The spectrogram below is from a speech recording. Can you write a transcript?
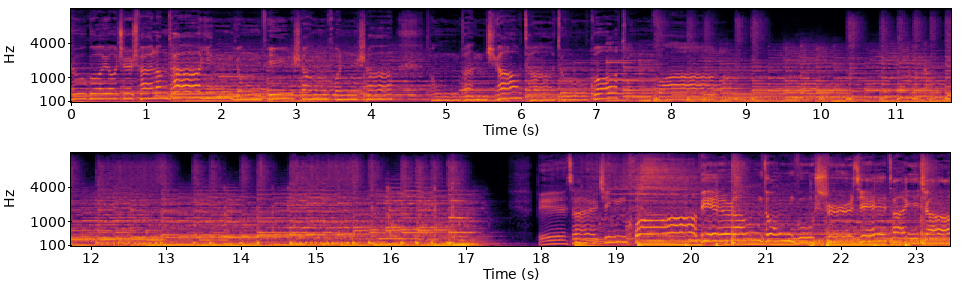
如果有只豺狼，它英勇披上婚纱，同伴教它度过童话。别再惊慌，别让动物世界太假。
